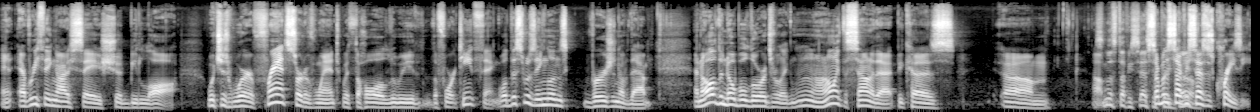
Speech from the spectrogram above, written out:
and everything I say should be law, which is where France sort of went with the whole Louis XIV thing. Well, this was England's version of that, and all the noble lords were like, "Mm, I don't like the sound of that because. Some of the stuff he says. is some of the stuff he says is crazy.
